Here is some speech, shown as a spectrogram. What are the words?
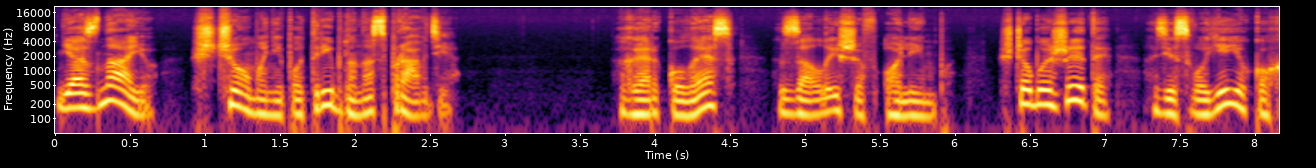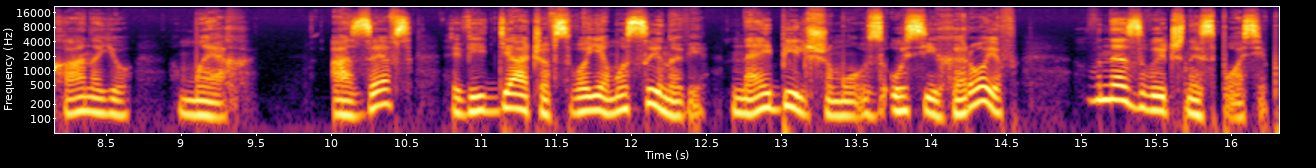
Я знаю, що мені потрібно насправді. Геркулес залишив Олімп, щоби жити зі своєю коханою Мех. А Зевс віддячив своєму синові, найбільшому з усіх героїв, в незвичний спосіб.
